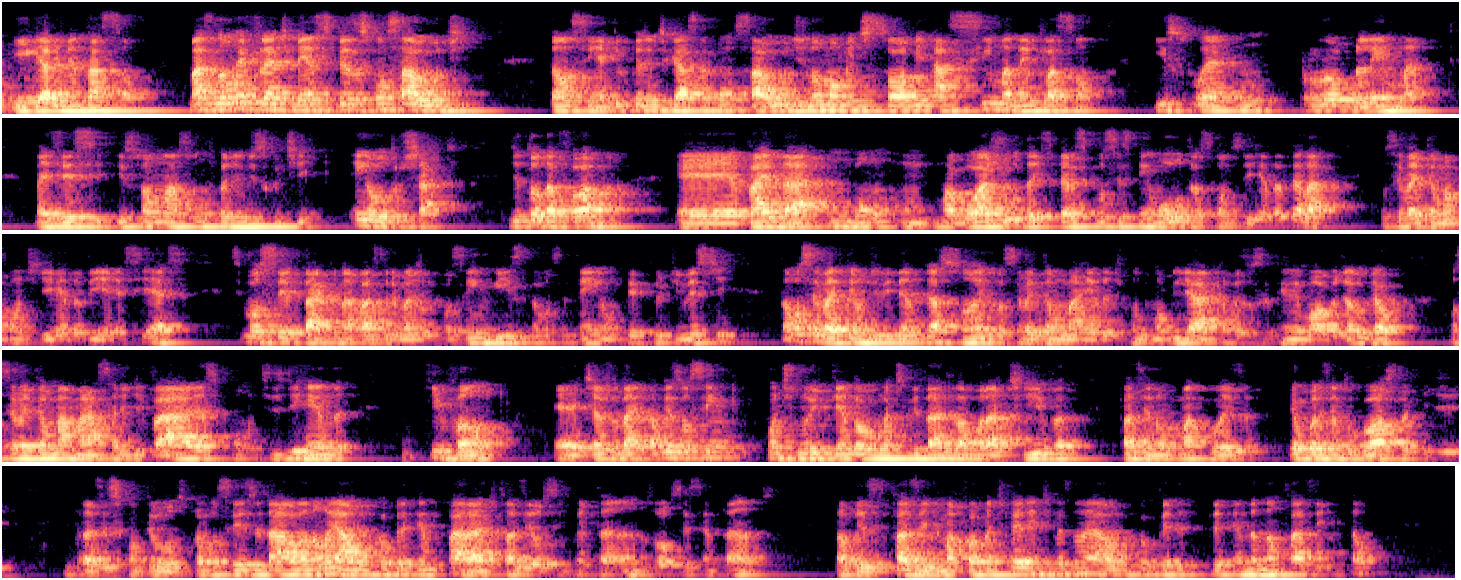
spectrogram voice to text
e alimentação. Mas não reflete bem as despesas com saúde. Então, assim, aquilo que a gente gasta com saúde normalmente sobe acima da inflação. Isso é um problema mas esse, isso é um assunto para a gente discutir em outro chat. De toda forma, é, vai dar um bom, um, uma boa ajuda. Espero que vocês tenham outras fontes de renda até lá. Você vai ter uma fonte de renda do INSS. Se você está aqui na base, eu imagino que você invista, você tenha um perfil de investir. Então, você vai ter um dividendo de ações, você vai ter uma renda de fundo imobiliário, talvez você tenha um imóvel de aluguel. Você vai ter uma massa de várias fontes de renda que vão é, te ajudar. E talvez você continue tendo alguma atividade laborativa, fazendo alguma coisa. Eu, por exemplo, gosto aqui de, de trazer esses conteúdos para vocês e dar aula não é algo que eu pretendo parar de fazer aos 50 anos ou aos 60 anos. Talvez fazer de uma forma diferente, mas não é algo que eu pretenda não fazer. Então,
